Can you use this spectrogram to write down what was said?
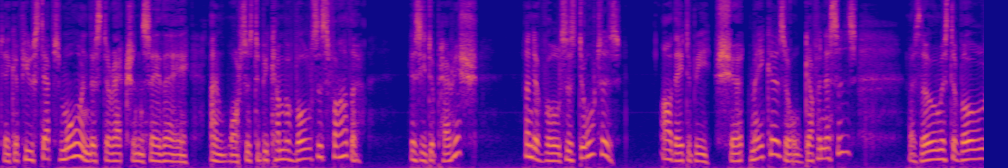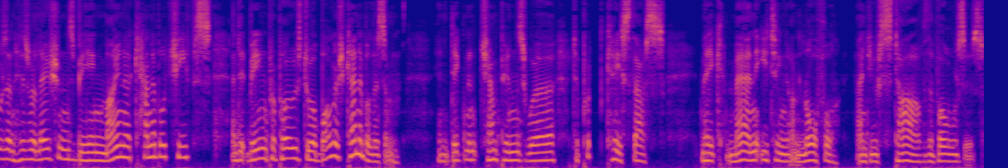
Take a few steps more in this direction, say they, and what is to become of Vholes's father? Is he to perish? And of Vholes's daughters? Are they to be shirt-makers or governesses? As though Mr. Vholes and his relations being minor cannibal chiefs and it being proposed to abolish cannibalism, indignant champions were, to put the case thus, make man-eating unlawful and you starve the Vholeses.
